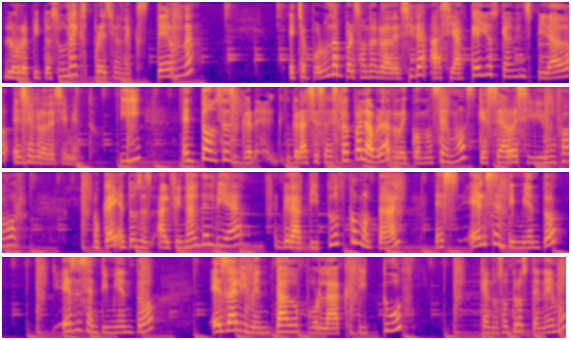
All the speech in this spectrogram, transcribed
Lo repito, es una expresión externa hecha por una persona agradecida hacia aquellos que han inspirado ese agradecimiento. Y entonces, gracias a esta palabra, reconocemos que se ha recibido un favor. ¿Ok? Entonces, al final del día, gratitud como tal es el sentimiento, ese sentimiento es alimentado por la actitud que nosotros tenemos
